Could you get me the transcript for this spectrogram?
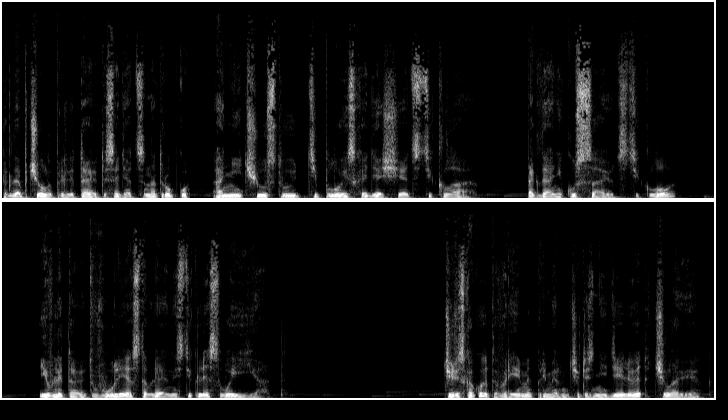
Когда пчелы прилетают и садятся на трубку, они чувствуют тепло, исходящее от стекла. Тогда они кусают стекло и влетают в улей, оставляя на стекле свой яд. Через какое-то время, примерно через неделю, этот человек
